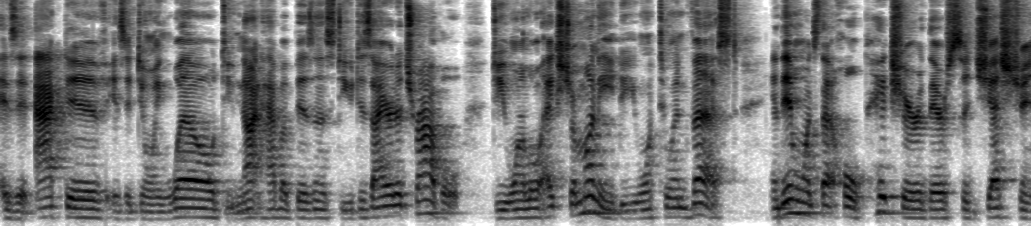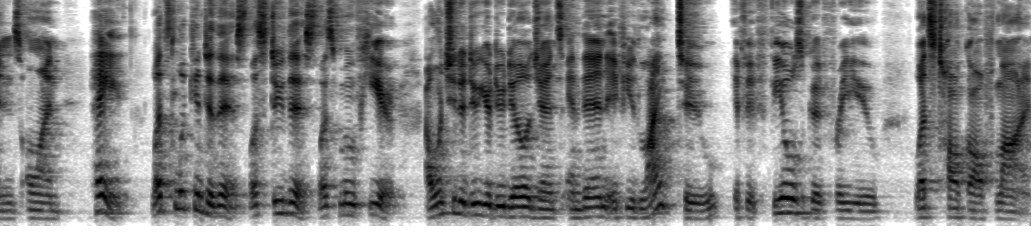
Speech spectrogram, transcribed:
Is it active? Is it doing well? Do you not have a business? Do you desire to travel? Do you want a little extra money? Do you want to invest? And then once that whole picture, there's suggestions on, hey, let's look into this. Let's do this. Let's move here. I want you to do your due diligence. And then if you'd like to, if it feels good for you, let's talk offline.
